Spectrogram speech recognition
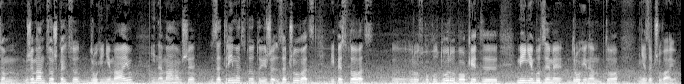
som, že mam coś, co drugi nie mają i namaham się zatrzymać to, to i zaczuwać i pestować rusku kulturu, bo e, mi nie budzeme, drugi nam to nie začuvajú.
